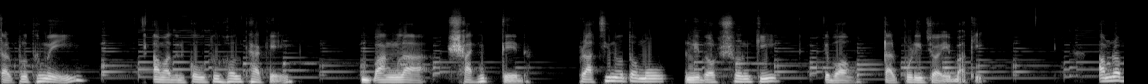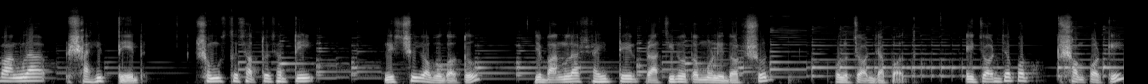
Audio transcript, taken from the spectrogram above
তার প্রথমেই আমাদের কৌতূহল থাকে, বাংলা সাহিত্যের প্রাচীনতম নিদর্শন কি এবং তার পরিচয় বাকি আমরা বাংলা সাহিত্যের সমস্ত ছাত্রছাত্রী নিশ্চয়ই অবগত যে বাংলা সাহিত্যের প্রাচীনতম নিদর্শন হলো চর্যাপদ। এই চর্যাপদ সম্পর্কে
